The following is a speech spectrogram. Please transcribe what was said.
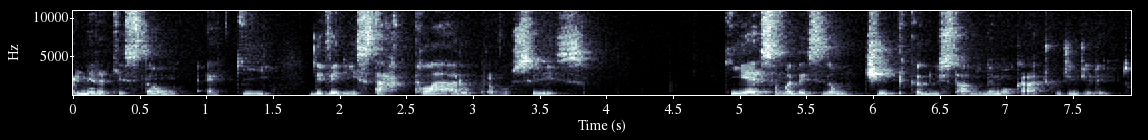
Primeira questão é que deveria estar claro para vocês que essa é uma decisão típica do Estado Democrático de Direito.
